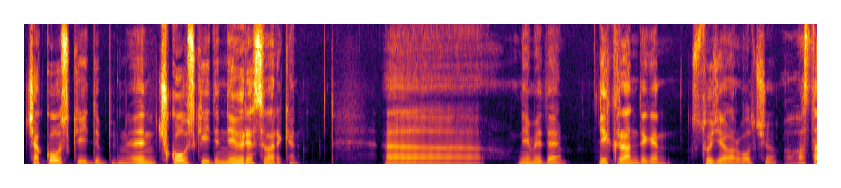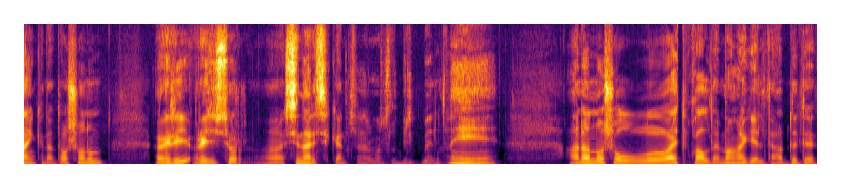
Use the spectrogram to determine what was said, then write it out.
чаковскийдин чуковскийдин небереси бар экен немеде экран деген студия бар болчу останкинада ошонун режиссер сценарист экен чыгармачылык бирикмени анан ошол айтып калды мага келди абдеде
